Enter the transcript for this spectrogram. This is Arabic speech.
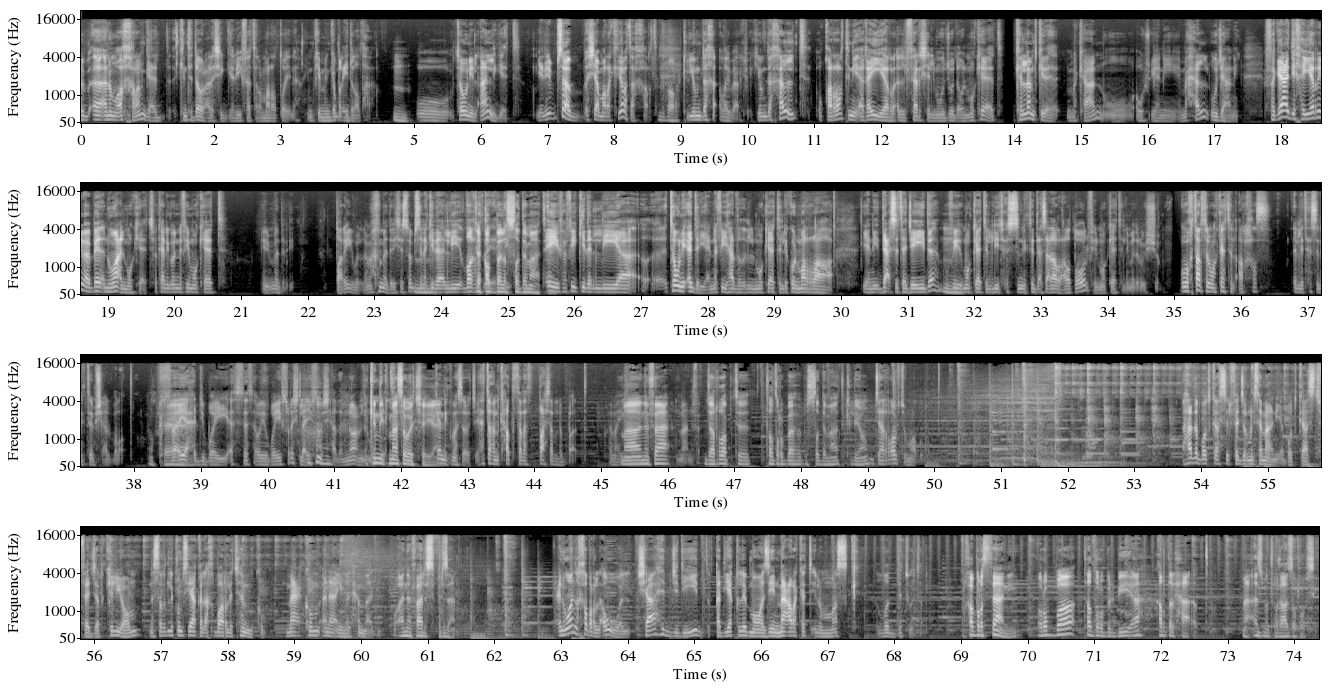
طيب آه، أنا مؤخرا قاعد كنت أدور على شقة لي فترة مرة طويلة يمكن من قبل عيد الأضحى. وتوني الآن لقيت يعني بسبب أشياء مرة كثيرة تأخرت. مبارك يوم دخل الله يبارك فيك. يوم دخلت وقررت إني أغير الفرش اللي موجود أو الموكيت كلمت كذا مكان و... أو يعني محل وجاني. فقاعد يخيرني ما بين أنواع الموكيت. فكان يقول انه في موكيت يعني ما أدري طري ولا ما أدري شو اسمه بس إنه. كذا اللي ضغط تقبل الصدمات. إي ففي كذا اللي آه، توني أدري يعني في هذا الموكيت اللي يكون مرة يعني دعسته جيدة وفي مم. موكيت اللي تحس إنك تدعس على الأرض على طول في الموكيت اللي ما أدري وشو. واخترت الموكيت الأرخص اللي تحس إنك تمشي على البلاط. okay. فأي أحد يبغى يأثث أو يبغى يفرش لا يفرش. هذا النوع من الموكيت. ما سويت شيء يعني. كأنك ما سويت شيء. حتى إنك حاط 13 لباد فما. ما نفع. ما نفع. جربت تضربه بالصدمات كل يوم؟ جربت وما ضبط هذا بودكاست الفجر من ثمانية بودكاست فجر كل يوم. نسرد لكم سياق الأخبار اللي تهمكم. معكم أنا أيمن الحمادي. وأنا فارس فرزان. عنوان الخبر الأول شاهد جديد قد يقلب موازين معركة إيلون ماسك ضد تويتر. الخبر الثاني أوروبا تضرب البيئة عرض الحائط مع أزمة الغاز الروسي.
